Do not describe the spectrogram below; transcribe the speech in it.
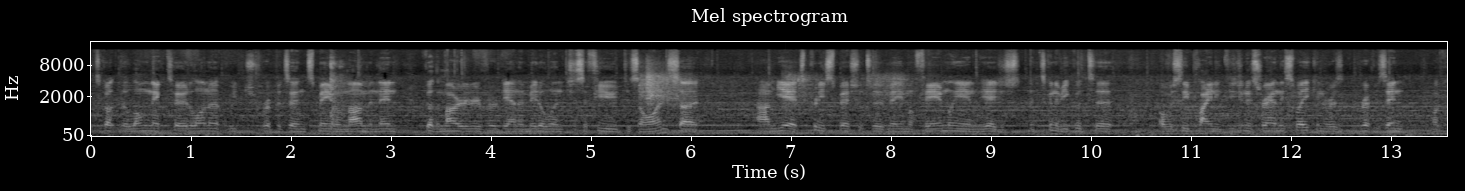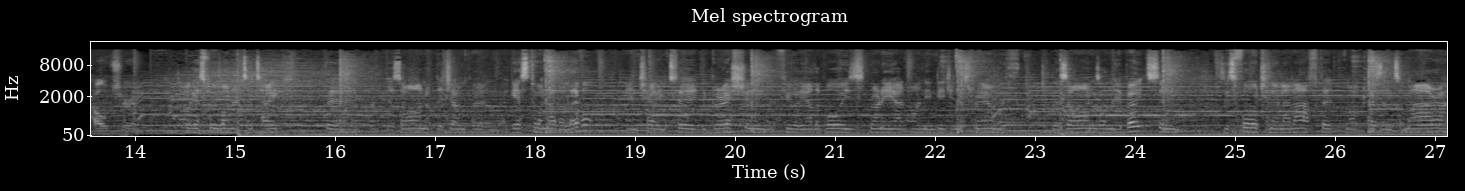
it's got the long neck turtle on it, which represents me and my mum, and then got the Murray River down the middle and just a few designs. So um, yeah, it's pretty special to me and my family, and yeah, just it's going to be good to obviously play an Indigenous round this week and re represent my culture. And I guess we wanted to take the design of the jumper, I guess, to another level. And chatting to Gresh and a few of the other boys running out on Indigenous round with designs on their boots and just fortunate enough that my cousin Tamara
